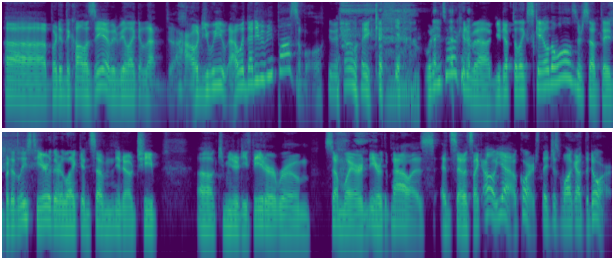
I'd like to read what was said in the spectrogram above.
Uh, but in the Coliseum, it'd be like, how do you, how would that even be possible? You know, like, what are you talking about? You'd have to like scale the walls or something. But at least here, they're like in some, you know, cheap uh, community theater room somewhere near the palace. And so it's like, oh, yeah, of course. They just walk out the door.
